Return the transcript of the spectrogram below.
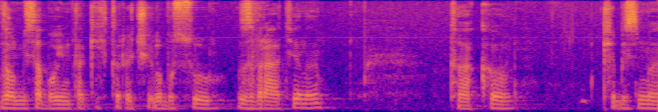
Veľmi sa bojím takýchto rečí, lebo sú zvrátené. To ako keby sme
